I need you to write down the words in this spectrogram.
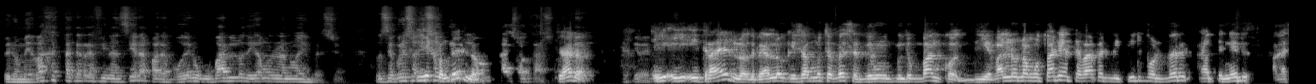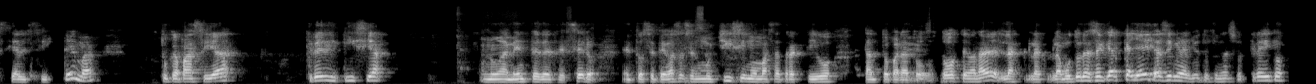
pero me baja esta carga financiera para poder ocuparlo, digamos, en una nueva inversión. Entonces, por eso... Y esconderlo. Caso a caso. Claro. Y, traerlo, traerlo quizás muchas veces de un, de un, banco, llevarlo a una mutuaria te va a permitir volver a tener hacia el sistema tu capacidad crediticia nuevamente desde cero. Entonces te vas a hacer muchísimo más atractivo tanto para todos. Todos te van a ver, la, la, la mutua se queda calladita y te dice, mira, yo te financio el crédito,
